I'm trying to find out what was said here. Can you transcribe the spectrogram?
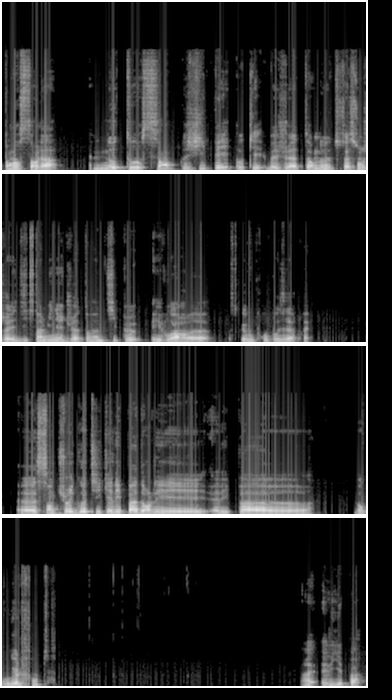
pendant ce temps-là, Noto sans JP. Ok, bah, je vais attendre. De toute façon, j'avais dit 5 minutes. Je vais attendre un petit peu et voir ce que vous proposez après. Euh, Century Gothic, elle n'est pas dans les, elle pas euh, dans Google Font. Ouais, elle y est pas.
